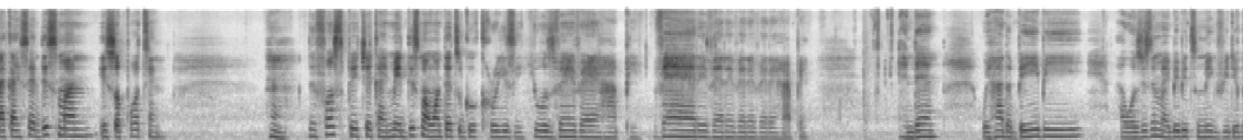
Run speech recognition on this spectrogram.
Like I said, this man is supporting. Hmm the first paycheck I made, this man wanted to go crazy. He was very, very happy. Very, very, very, very happy. And then we had a baby. I was using my baby to make video.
